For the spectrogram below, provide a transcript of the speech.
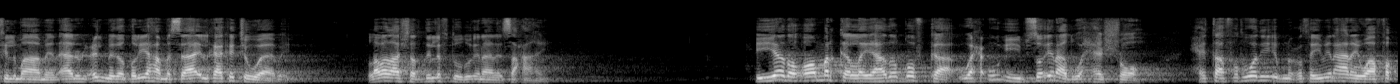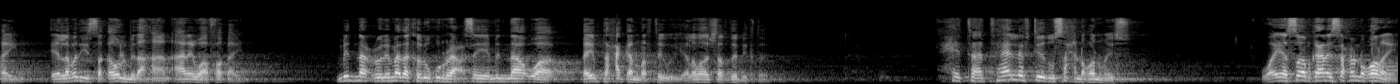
tilmaameen ahlulcilmiga qolyaha masaa'ilkaa ka jawaabay. Labadaa shardi laftoodu inaanay sax ahayn. Iyada oo marka la yidhaahdo qofka wax u iibso inaad wax hesho xitaa fatwadii ibnu cuthaymiin aanay waafaqayn ee labadiisa qowl mid ahaan aanay waafaqayn. Midna culimmada kaluu ku raacsan midna waa qaybta xaggan martay weeye labada shardi dhigtay xitaa taa lafteedu sax noqon mayso. Waayo sababkaanay sax u noqonayn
